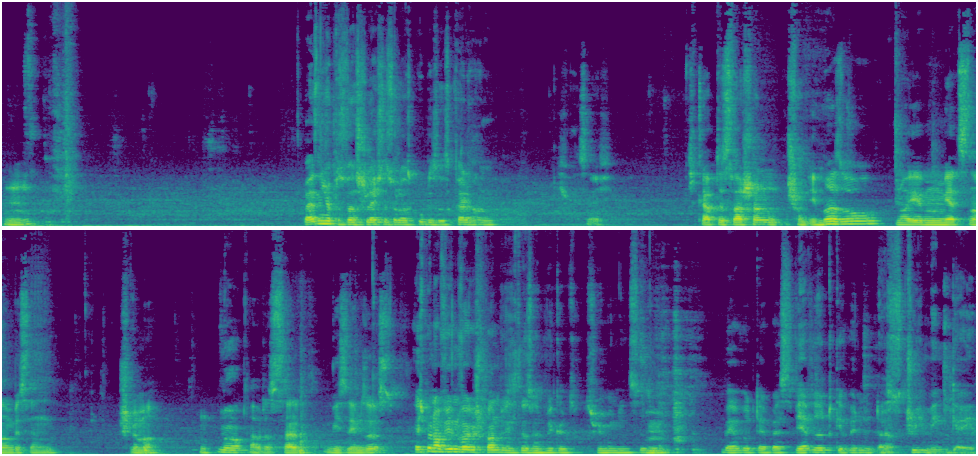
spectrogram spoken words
Mhm. Ich weiß nicht, ob das was Schlechtes oder was Gutes ist, keine Ahnung. Ich weiß nicht. Ich glaube, das war schon, schon immer so, nur eben jetzt noch ein bisschen schlimmer. Ja. Aber das ist halt, wie es eben so ist. Ich bin auf jeden Fall gespannt, wie sich das entwickelt. Streaming-Dienste. Mhm. Wer wird der Beste? Wer wird gewinnen? Das Streaming-Game.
